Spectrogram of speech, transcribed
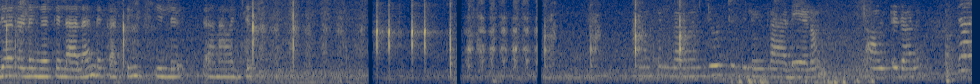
കണ്ടിട്ട് നിങ്ങൾക്ക് ലാലാന്റെ കട്ടിങ് സ്കില്ല് കാണാൻ പറ്റും നമുക്ക് ലെമൺ ജ്യൂസ് ഇതിലേക്ക് ആഡ് ചെയ്യണം. സാൾട്ട് ഇടാണ്. ഞാൻ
